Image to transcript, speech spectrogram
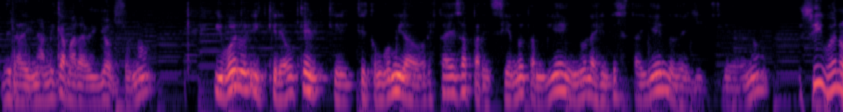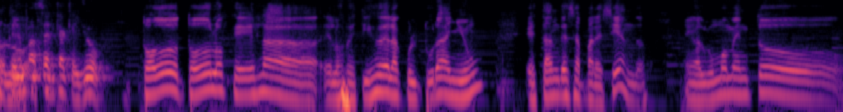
de la dinámica maravilloso, ¿no? Y bueno, y creo que, que, que, Congo Mirador está desapareciendo también, ¿no? La gente se está yendo de allí, creo, ¿no? Sí, bueno. Lo, más cerca que yo. Todo, todo lo que es la, los vestigios de la cultura ñu están desapareciendo. En algún momento,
